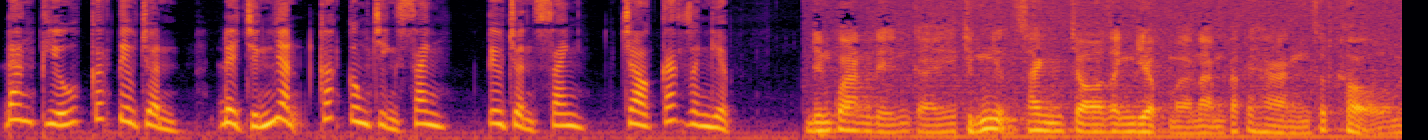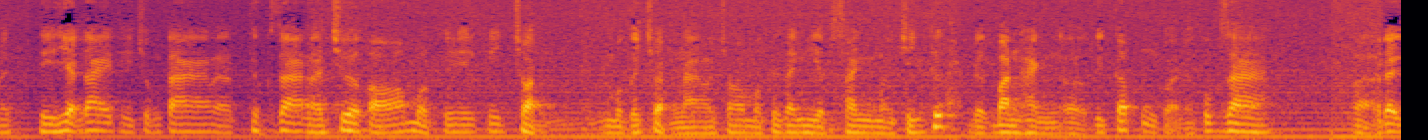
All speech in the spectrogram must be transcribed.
đang thiếu các tiêu chuẩn để chứng nhận các công trình xanh, tiêu chuẩn xanh cho các doanh nghiệp liên quan đến cái chứng nhận xanh cho doanh nghiệp mà làm các cái hàng xuất khẩu. Thì hiện nay thì chúng ta là thực ra là chưa có một cái cái chuẩn một cái chuẩn nào cho một cái doanh nghiệp xanh mà chính thức được ban hành ở cái cấp gọi là quốc gia. Và ở đây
